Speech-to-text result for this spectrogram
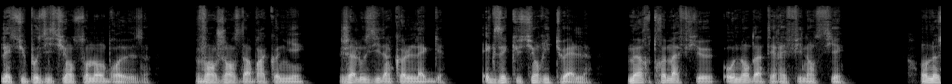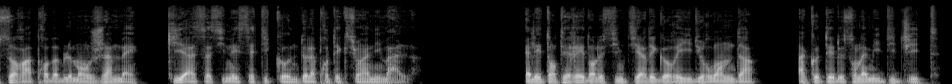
Les suppositions sont nombreuses. Vengeance d'un braconnier, jalousie d'un collègue, exécution rituelle, meurtre mafieux au nom d'intérêts financiers, on ne saura probablement jamais qui a assassiné cette icône de la protection animale. Elle est enterrée dans le cimetière des gorilles du Rwanda, à côté de son ami Digit,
